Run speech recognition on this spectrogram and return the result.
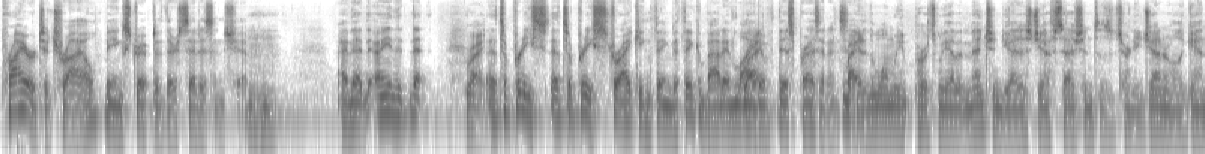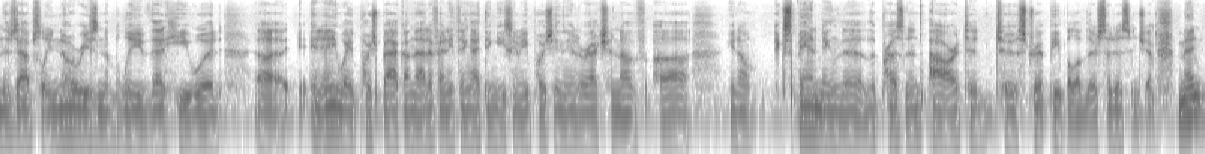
prior to trial, being stripped of their citizenship. Mm-hmm. Uh, that, I mean, that, Right. That's a pretty that's a pretty striking thing to think about in light right. of this presidency. Right. And the one we, person we haven't mentioned yet is Jeff Sessions as Attorney General. Again, there's absolutely no reason to believe that he would uh, in any way push back on that. If anything, I think he's going to be pushing in the direction of uh, you know expanding the the president's power to to strip people of their citizenship. Men,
